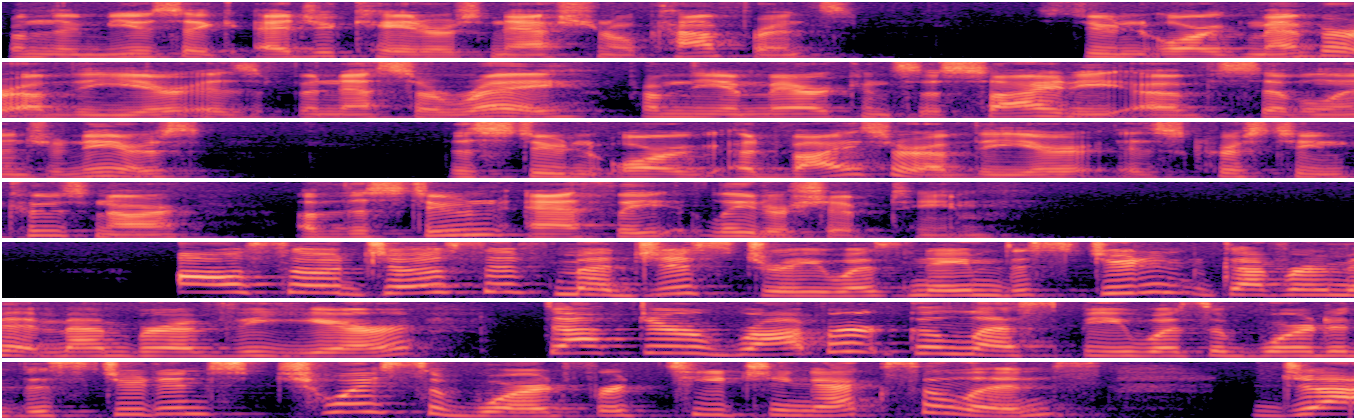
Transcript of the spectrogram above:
from the Music Educators National Conference. Student Org Member of the Year is Vanessa Ray from the American Society of Civil Engineers. The Student Org Advisor of the Year is Christine Kuznar of the Student Athlete Leadership Team. Also, Joseph Magistri was named the Student Government Member of the Year. Dr. Robert Gillespie was awarded the Student's Choice Award for Teaching Excellence. Jo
